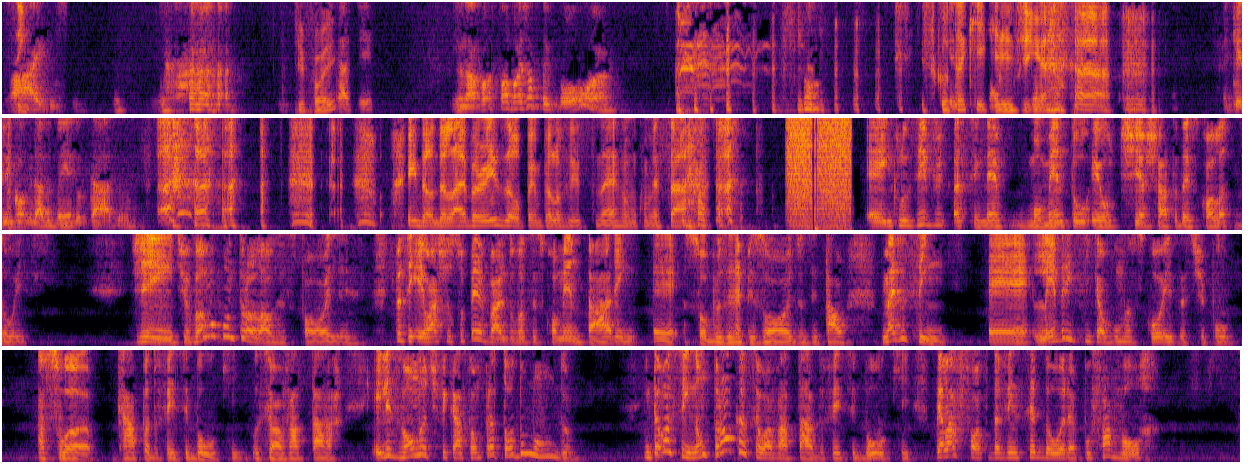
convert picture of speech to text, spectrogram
Sim. Ai, que chique. Que foi? Cadê? Sua voz já foi boa? Escuta aqui, queridinha. Aquele convidado bem educado. então, the library is open, pelo visto, né? Vamos começar? É, inclusive, assim, né? Momento eu, tia chata da escola 2. Gente, vamos controlar os spoilers. Tipo assim, eu acho super válido vocês comentarem é, sobre os episódios e tal. Mas assim, é, lembrem-se que algumas coisas, tipo, a sua capa do Facebook, o seu avatar, eles vão notificação pra todo mundo. Então, assim, não troca seu avatar do Facebook pela foto da vencedora, por favor.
